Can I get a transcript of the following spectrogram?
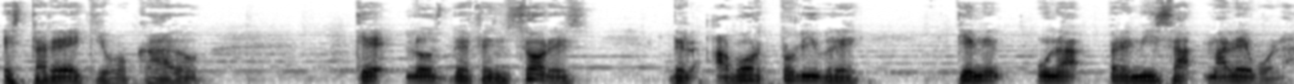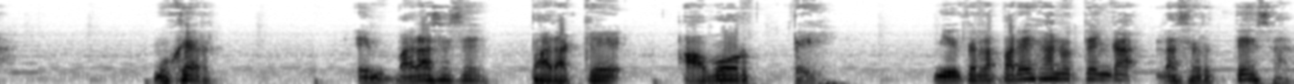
estaré equivocado, que los defensores del aborto libre tienen una premisa malévola. Mujer, embarácese para que aborte. Mientras la pareja no tenga la certeza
